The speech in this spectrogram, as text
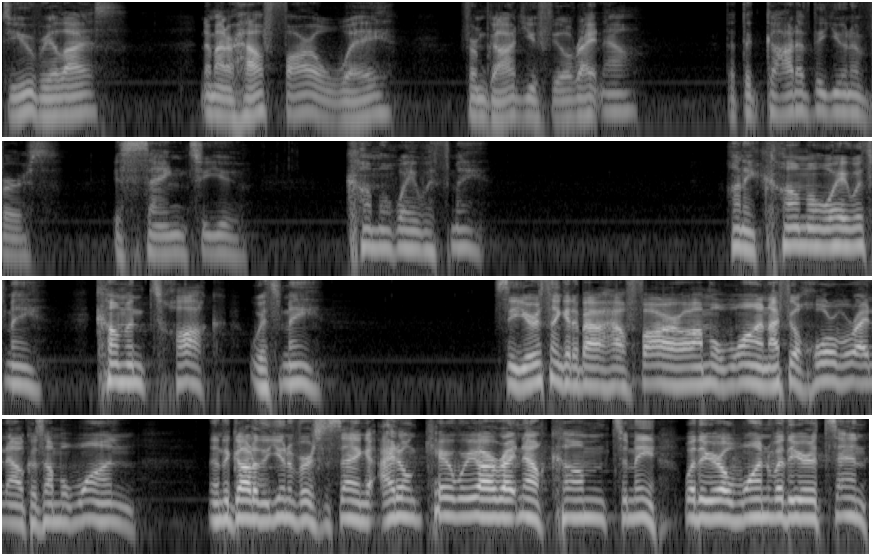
Do you realize, no matter how far away from God you feel right now, that the God of the universe is saying to you, Come away with me. Honey, come away with me. Come and talk with me. See, you're thinking about how far, oh, I'm a one. I feel horrible right now because I'm a one. And the God of the universe is saying, I don't care where you are right now. Come to me. Whether you're a one, whether you're a 10,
